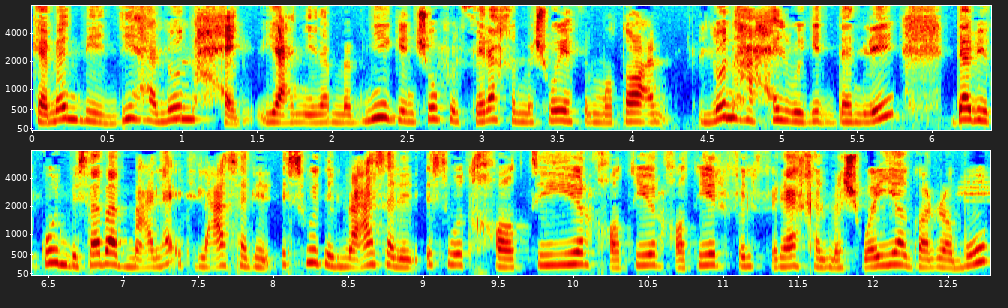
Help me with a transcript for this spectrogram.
كمان بيديها لون حلو. يعني لما بنيجي نشوف الفراخ المشوية في المطاعم لونها حلو جدا. ليه؟ ده بيكون بسبب معلقة العسل الأسود. العسل الأسود خطير خطير خطير في الفراخ المشوية. جربوه.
